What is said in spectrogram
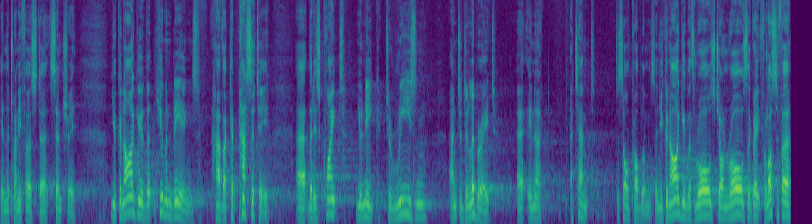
in the 21st uh, century. You can argue that human beings have a capacity uh, that is quite unique to reason and to deliberate uh, in an attempt to solve problems. And you can argue with Rawls, John Rawls, the great philosopher,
